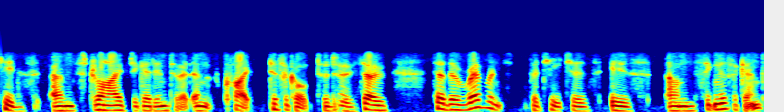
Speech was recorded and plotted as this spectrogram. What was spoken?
kids um, strive to get into it, and it's quite difficult to do. So, so the reverence for teachers is um, significant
